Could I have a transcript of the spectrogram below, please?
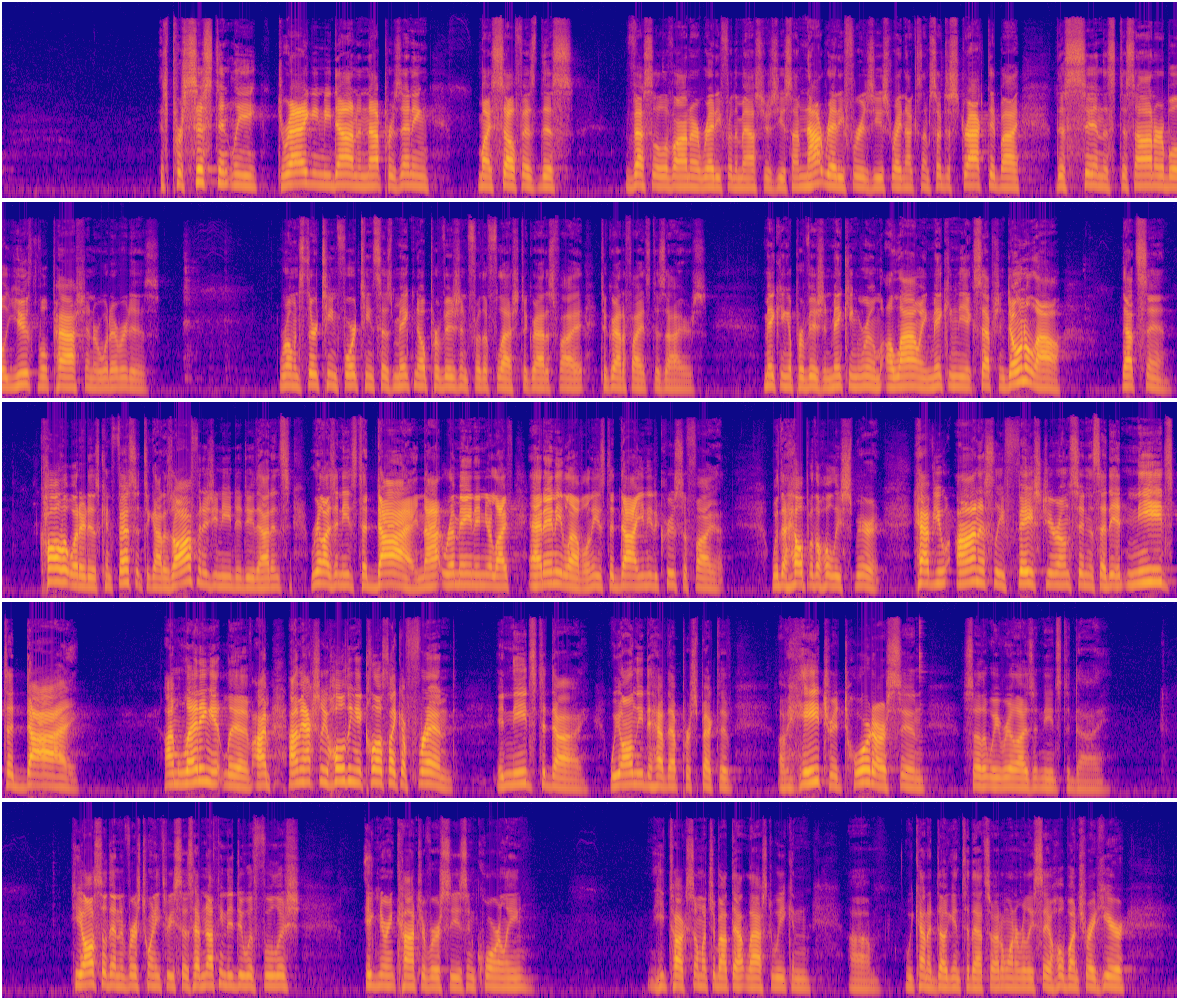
It's persistently dragging me down and not presenting myself as this vessel of honor ready for the master's use. I'm not ready for his use right now because i'm so distracted by this sin, this dishonorable, youthful passion, or whatever it is. Romans 13, 14 says, Make no provision for the flesh to gratify, to gratify its desires. Making a provision, making room, allowing, making the exception. Don't allow that sin. Call it what it is. Confess it to God as often as you need to do that and realize it needs to die, not remain in your life at any level. It needs to die. You need to crucify it with the help of the Holy Spirit. Have you honestly faced your own sin and said, it needs to die? I'm letting it live. I'm, I'm actually holding it close like a friend. It needs to die. We all need to have that perspective of hatred toward our sin so that we realize it needs to die. He also then in verse 23 says, Have nothing to do with foolish, ignorant controversies and quarreling. He talked so much about that last week, and um, we kind of dug into that, so I don't want to really say a whole bunch right here,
